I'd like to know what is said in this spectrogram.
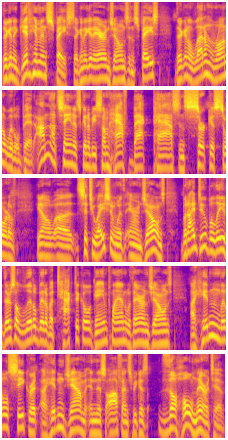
They're going to get him in space. They're going to get Aaron Jones in space. They're going to let him run a little bit. I'm not saying it's going to be some half back pass and circus sort of you know uh, situation with Aaron Jones, but I do believe there's a little bit of a tactical game plan with Aaron Jones, a hidden little secret, a hidden gem in this offense because the whole narrative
